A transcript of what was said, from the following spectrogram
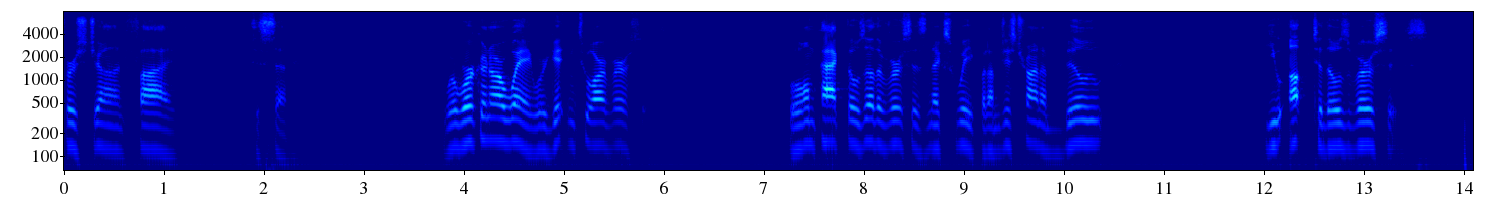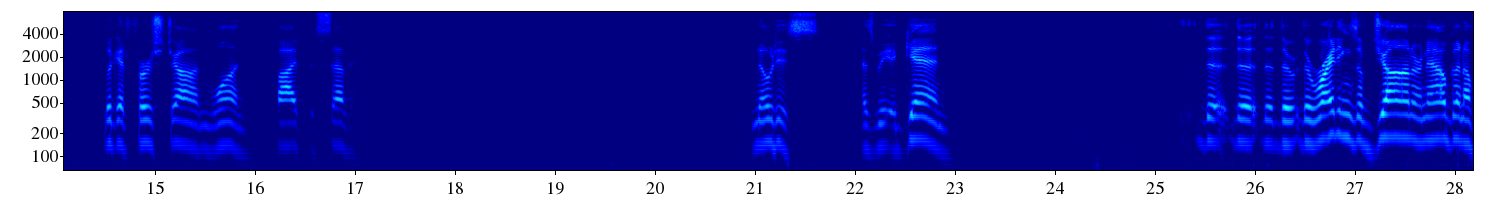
1 John 5 to 7. We're working our way. We're getting to our verses. We'll unpack those other verses next week, but I'm just trying to build you up to those verses. Look at 1 John 1 5 to 7. Notice as we again the, the, the, the, the writings of John are now going to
